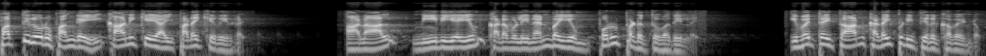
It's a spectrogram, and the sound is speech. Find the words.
பத்தில் ஒரு பங்கை காணிக்கையாய் படைக்கிறீர்கள். ஆனால் நீதியையும் கடவுளின் அன்பையும் பொருட்படுத்துவதில்லை. இவற்றைத்தான் கடைப்பிடித்திருக்க வேண்டும்.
